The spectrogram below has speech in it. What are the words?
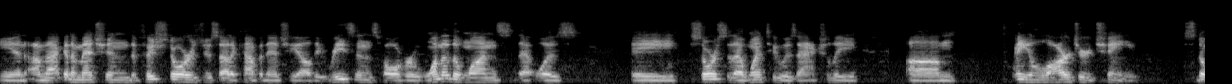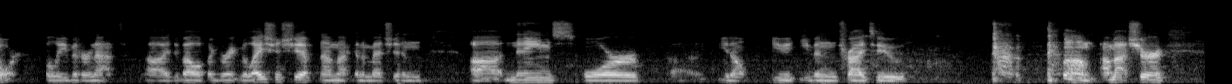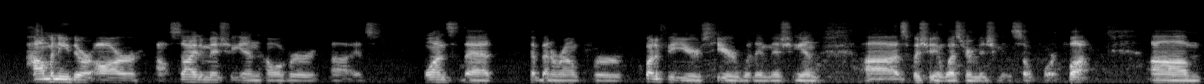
And I'm not going to mention the fish stores just out of confidentiality reasons. However, one of the ones that was a source that I went to was actually um, a larger chain store believe it or not. Uh, I develop a great relationship, and I'm not going to mention uh, names or, uh, you know, you even try to. um, I'm not sure how many there are outside of Michigan. However, uh, it's ones that have been around for quite a few years here within Michigan, uh, especially in Western Michigan and so forth. But um,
